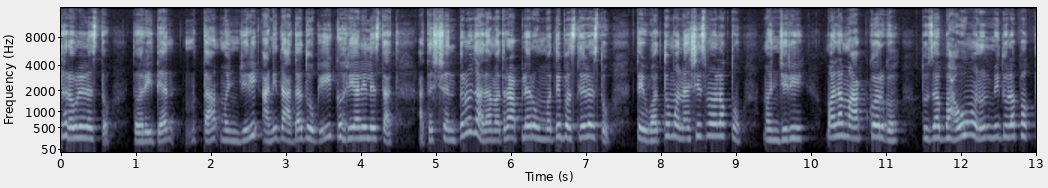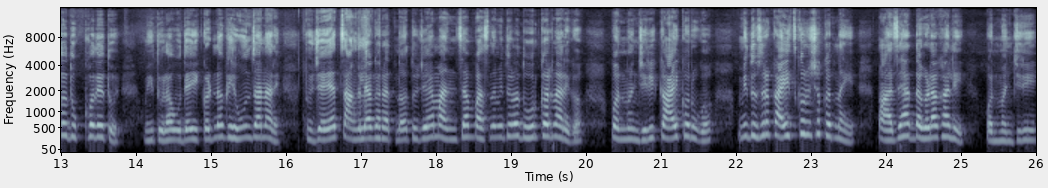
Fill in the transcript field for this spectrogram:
ठरवलेलं असतं. तरी त्या आता मंजिरी आणि दादा दोघेही घरी आलेले असतात. आता शंतनू दादा मात्र आपल्या रूममध्ये बसलेला असतो. तेव्हा तो मनाशीच म्हणू लागतो मंजिरी मला माफ कर गं. तुझा भाऊ म्हणून मी तुला फक्त दुःख देतोय. मी तुला उद्या इकडनं घेऊन जाणार आहे. तुझ्या या चांगल्या घरातनं तुझ्या या माणसांपासनं मी तुला दूर करणार आहे ग. पण मंजिरी काय करू ग? मी दुसरं काहीच करू शकत नाही. माझे हात दगडाखाली. पण मंजिरी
